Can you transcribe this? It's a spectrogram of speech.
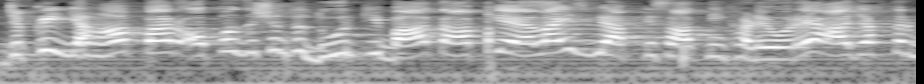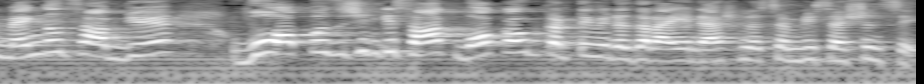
جبکہ یہاں پر اپوزیشن تو دور کی بات آپ کے ایلائز بھی آپ کے ساتھ نہیں کھڑے ہو رہے آج اختر مینگل صاحب جو ہیں وہ اپوزیشن کے ساتھ واک آؤٹ کرتے ہوئے نظر آئے ہیں نیشنل اسمبلی سیشن سے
